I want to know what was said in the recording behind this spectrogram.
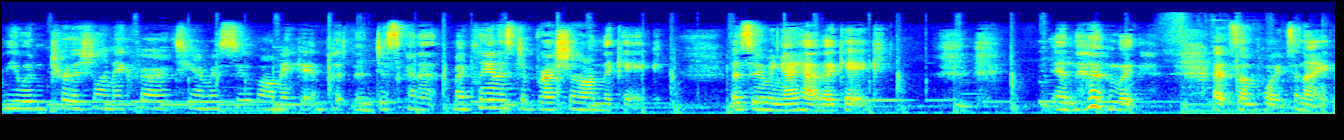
you would traditionally make for a tiramisu. I'll make it and put and just kind of. My plan is to brush it on the cake, assuming I have a cake, and then like at some point tonight.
